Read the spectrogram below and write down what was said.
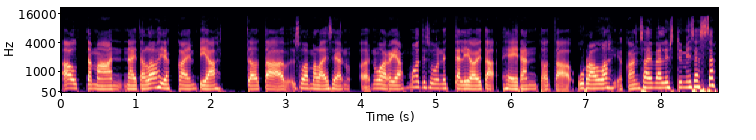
auttamaan näitä lahjakkaimpia tota, suomalaisia nuoria muotisuunnittelijoita heidän tota, uralla ja kansainvälistymisessä. Äh,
